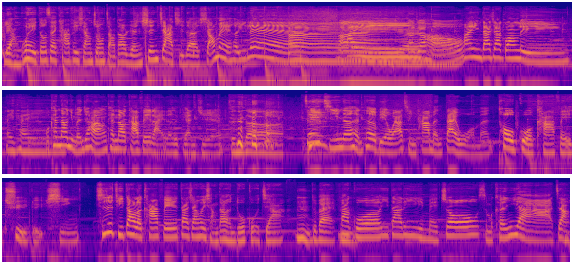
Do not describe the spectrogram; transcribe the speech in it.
两位都在咖啡香中找到人生价值的小美和 Elaine。嗨，欢迎大家好，欢迎大家光临。嗨嗨，我看到你们就好像看到咖啡来了的感觉，真的。这一集呢，很特别，我要请他们带我们透过咖啡去旅行。其实提到了咖啡，大家会想到很多国家，嗯，对不对？法国、意大利、美洲，什么肯亚这样，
